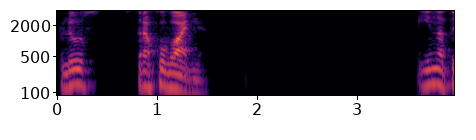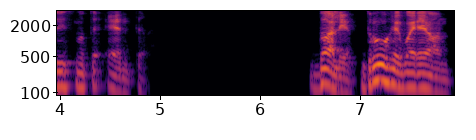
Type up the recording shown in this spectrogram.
плюс страхування. І натиснути Enter. Далі, другий варіант.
